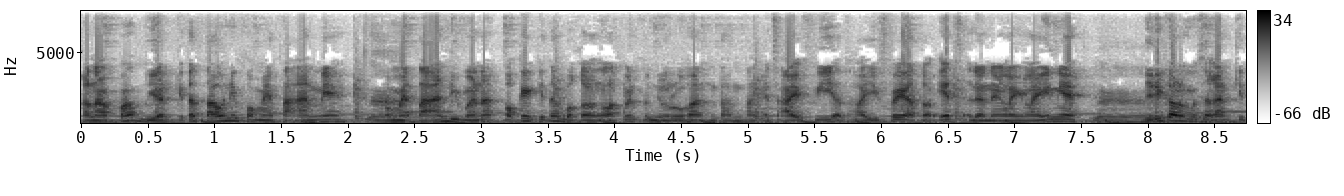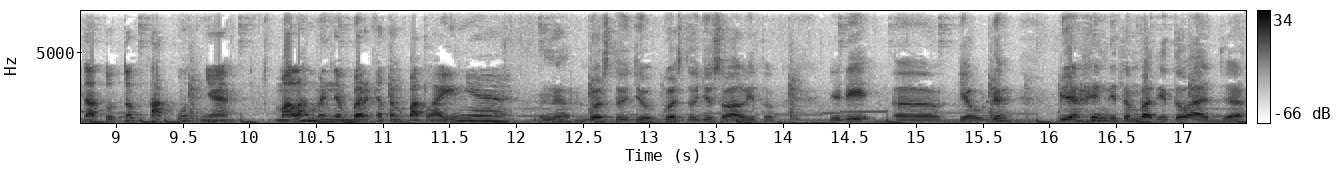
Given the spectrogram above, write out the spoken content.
Kenapa? Biar kita tahu nih pemetaannya. Nah. Pemetaan di mana oke kita bakal ngelakuin penyuluhan entah tentang HIV atau HIV atau AIDS dan yang lain-lainnya. Nah. Jadi kalau misalkan kita tutup takutnya malah menyebar ke tempat lainnya. bener gue setuju gue setuju soal itu jadi eh, ya udah biarin di tempat itu aja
